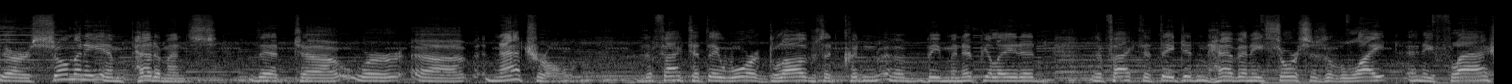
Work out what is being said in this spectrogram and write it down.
There are so many impediments that uh, were uh, natural. The fact that they wore gloves that couldn't uh, be manipulated, the fact that they didn't have any sources of light, any flash,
